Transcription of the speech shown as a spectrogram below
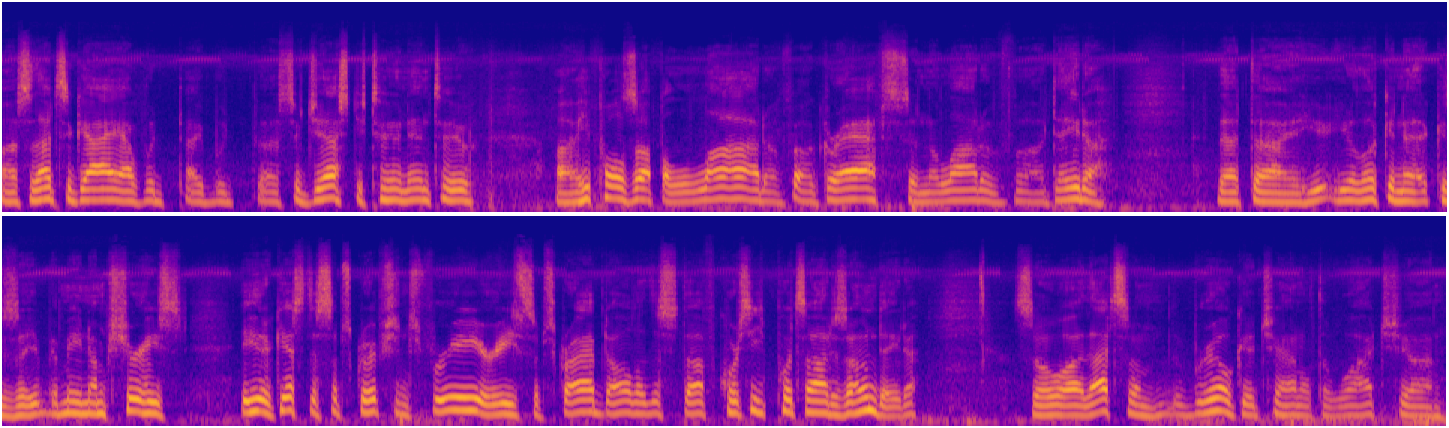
Uh, so that's a guy I would I would uh, suggest you tune into. he pulls up a lot of graphs and a lot of data that you, are looking at because I mean I'm sure he's either gets the subscriptions free or he's subscribed to all of this stuff. Of course, he puts out his own data. So uh, that's a real good channel to watch. Um,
